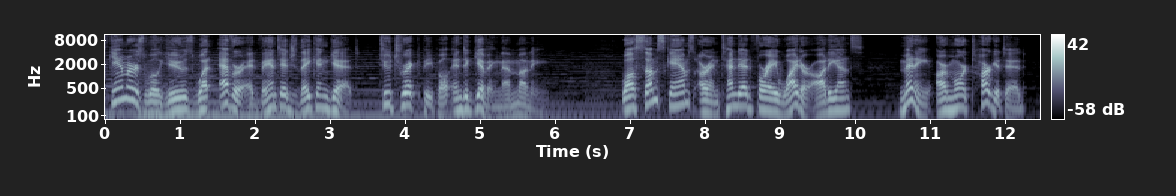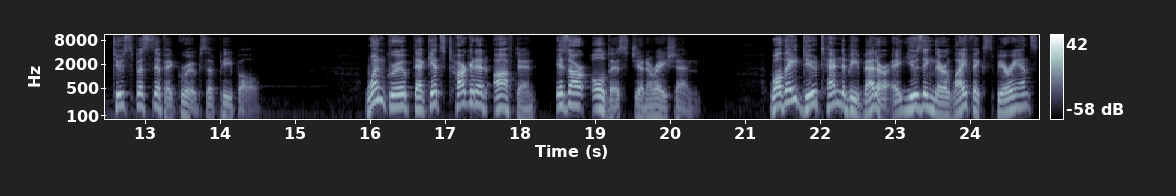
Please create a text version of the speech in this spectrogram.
Scammers will use whatever advantage they can get to trick people into giving them money. While some scams are intended for a wider audience, many are more targeted to specific groups of people. One group that gets targeted often is our oldest generation. While they do tend to be better at using their life experience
